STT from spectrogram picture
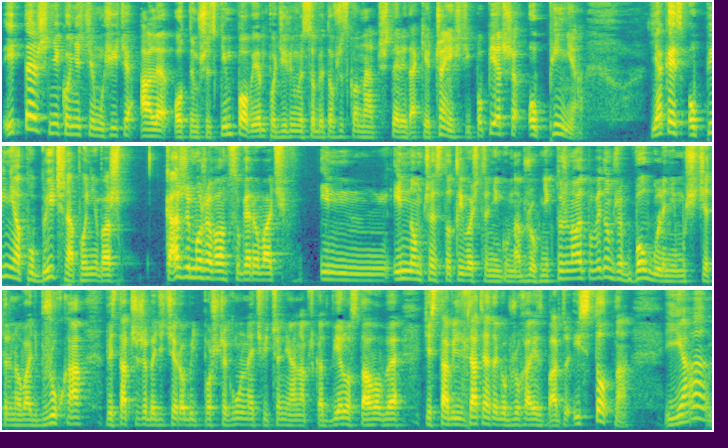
I też niekoniecznie musicie, ale o tym wszystkim powiem. Podzielimy sobie to wszystko na cztery takie części. Po pierwsze, opinia. Jaka jest opinia publiczna, ponieważ każdy może Wam sugerować in, inną częstotliwość treningu na brzuch. Niektórzy nawet powiedzą, że w ogóle nie musicie trenować brzucha, wystarczy, że będziecie robić poszczególne ćwiczenia, na przykład wielostawowe, gdzie stabilizacja tego brzucha jest bardzo istotna. Ja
